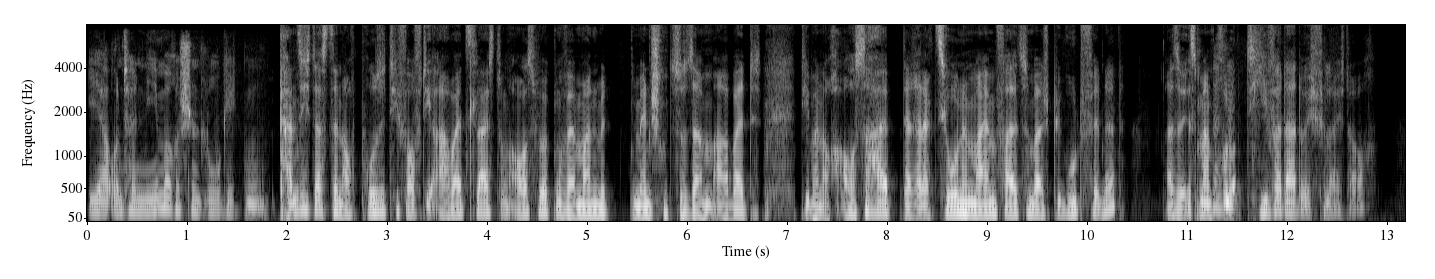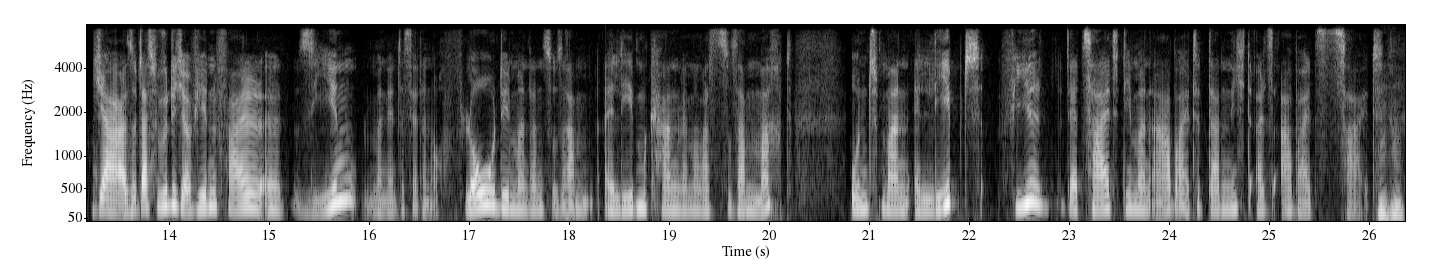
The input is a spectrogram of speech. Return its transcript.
eher unternehmerischen Logiken. Kann sich das denn auch positiv auf die Arbeitsleistung auswirken, wenn man mit Menschen zusammenarbeitet, die man auch außerhalb der Redaktion in meinem Fall zum Beispiel gut findet? Also ist man mhm. produktiver mhm. dadurch vielleicht auch? Ja, also das würde ich auf jeden Fall äh, sehen. Man nennt das ja dann auch Flow, den man dann zusammen erleben kann, wenn man was zusammen macht. Und man erlebt viel der Zeit, die man arbeitet, dann nicht als Arbeitszeit. Mhm.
